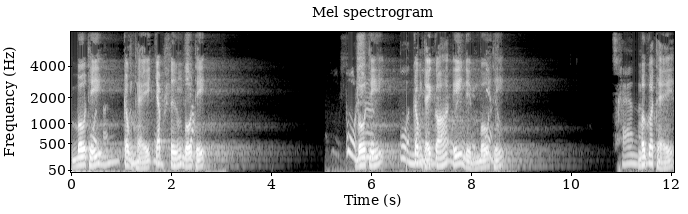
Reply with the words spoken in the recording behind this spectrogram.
Bố thí không thể chấp tướng bố thí bố thí, không thể có ý niệm bố thí. Mới có thể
